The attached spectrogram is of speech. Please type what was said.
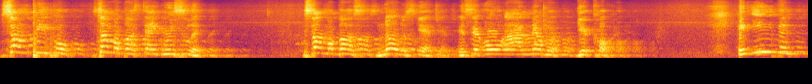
some people, some of us think we slip. Some of us know the schedule and say, oh, I'll never get caught. And even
